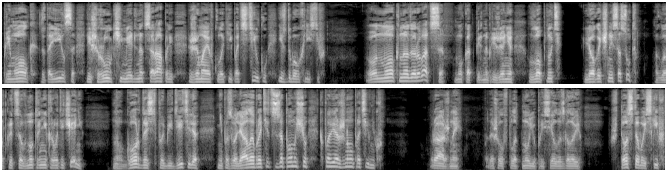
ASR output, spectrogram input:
Примолк, затаился, лишь руки медленно царапали, сжимая в кулаки подстилку из дубовых листьев. Он мог надорваться, мог от перенапряжения лопнуть легочный сосуд, могло открыться внутреннее кровотечение. Но гордость победителя не позволяла обратиться за помощью к поверженному противнику. Ражный подошел вплотную, присел в изголовье. — Что с тобой, Скиф?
